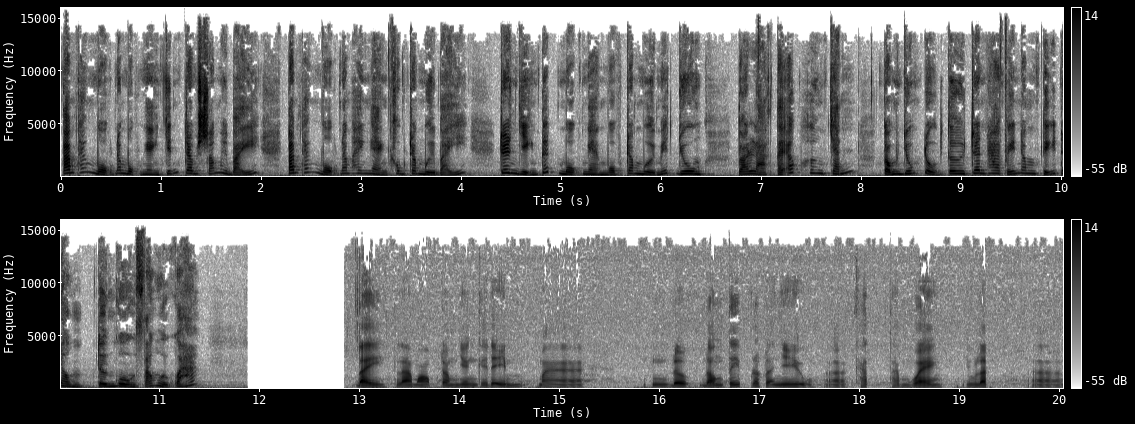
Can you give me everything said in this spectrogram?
8 tháng 1 năm 1967, 8 tháng 1 năm 2017 trên diện tích 1.110 m2, tọa lạc tại ấp Hưng Chánh, tổng vốn đầu tư trên 2,5 tỷ đồng từ nguồn xã hội hóa. Đây là một trong những cái điểm mà được đón tiếp rất là nhiều à, khách tham quan, du lịch à,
